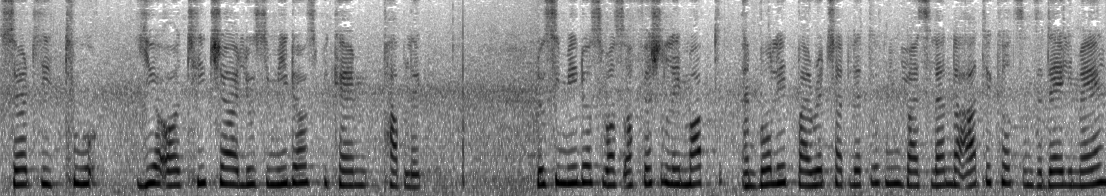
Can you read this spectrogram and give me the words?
32-year-old teacher Lucy Meadows became public. Lucy Meadows was officially mobbed and bullied by Richard Littlejohn by slender articles in the Daily Mail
